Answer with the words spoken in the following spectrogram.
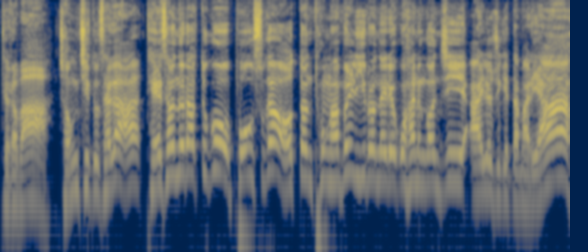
들어봐. 정치도사가 대선을 앞두고 보수가 어떤 통합을 이뤄내려고 하는 건지 알려주겠단 말이야.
